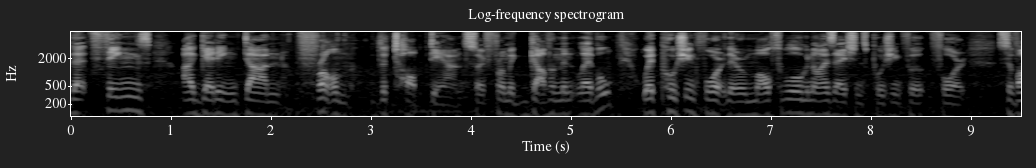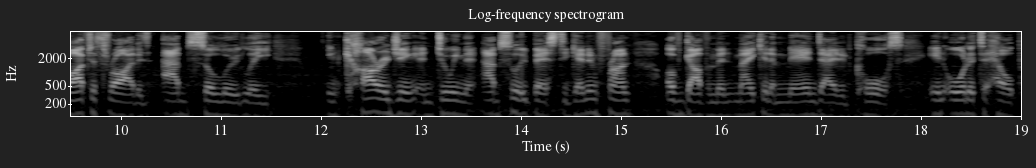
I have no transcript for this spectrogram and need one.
that things are getting done from the top down. So from a government level, we're pushing for it. There are multiple organisations pushing for, for it. Survive to Thrive is absolutely encouraging and doing their absolute best to get in front of government, make it a mandated course in order to help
